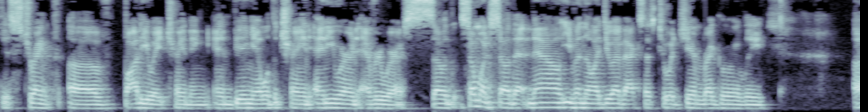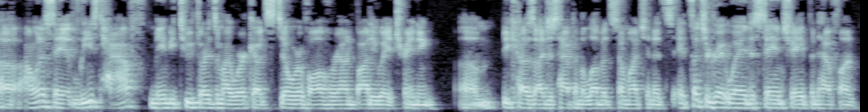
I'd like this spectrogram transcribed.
the strength of body weight training and being able to train anywhere and everywhere. So so much so that now, even though I do have access to a gym regularly, uh, I want to say at least half, maybe two thirds of my workouts still revolve around body weight training um, because I just happen to love it so much, and it's it's such a great way to stay in shape and have fun.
